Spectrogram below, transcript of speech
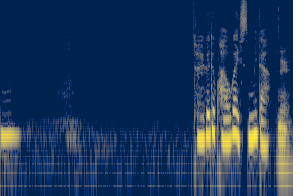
음, 저에게도 과오가 있습니다. 네.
